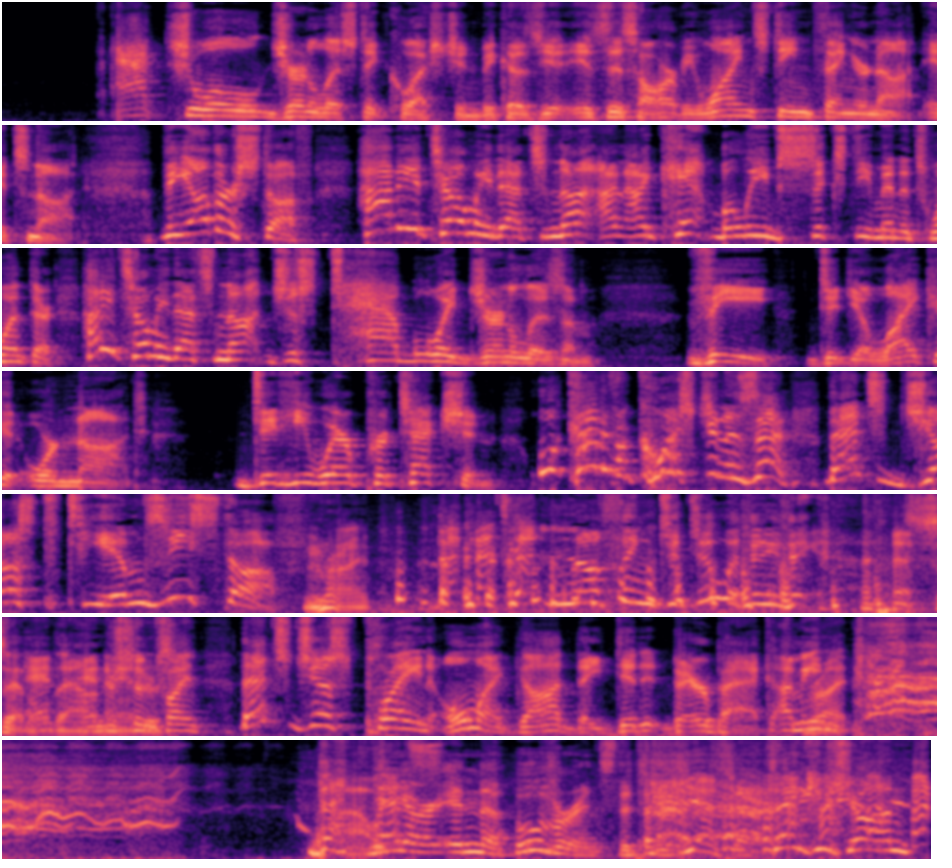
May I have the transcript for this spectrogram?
actual journalistic question because is this a Harvey Weinstein thing or not? It's not. The other stuff, how do you tell me that's not, and I can't believe 60 Minutes went there. How do you tell me that's not just tabloid journalism? The, did you like it or not? Did he wear protection? What kind of a question is that? That's just TMZ stuff. Right. That, that's got nothing to do with anything. Settle An- down, Anderson, Anderson. Fine. That's just plain. Oh my God, they did it bareback. I mean, Right. that, We are in the Hoover Institute. Yes. Sir. Thank you, Sean.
